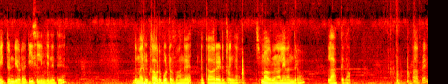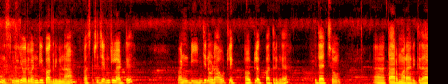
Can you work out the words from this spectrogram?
ஐ டுவெண்ட்டியோட டீசல் இன்ஜின் இது. இந்த மாதிரி கவர் போட்டிருப்பாங்க. இந்த கவரை எடுத்துருங்க. சும்மா ஒரு நாளே வந்துடும் லாக்கு தான். ஃப்ரெண்ட்ஸ் நீங்கள் ஒரு வண்டி பார்க்குறீங்கன்னா ஃபஸ்ட்டு ஜென்ரலாட்டு வண்டி இன்ஜினோட அவுட்லுக் அவுட்லுக் பார்த்துருங்க. ஏதாச்சும் தாறுமாறாக இருக்குதா?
